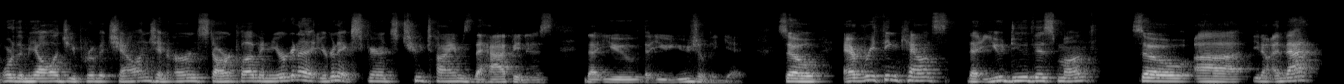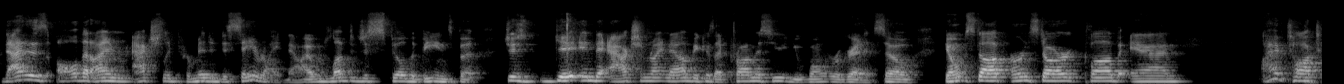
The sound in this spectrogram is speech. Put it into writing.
or the Meology Prove It Challenge and earn Star Club. And you're gonna you're gonna experience two times the happiness that you that you usually get. So everything counts that you do this month. So uh, you know, and that that is all that I'm actually permitted to say right now. I would love to just spill the beans, but just get into action right now because I promise you, you won't regret it. So don't stop, Earn Star Club, and I've talked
